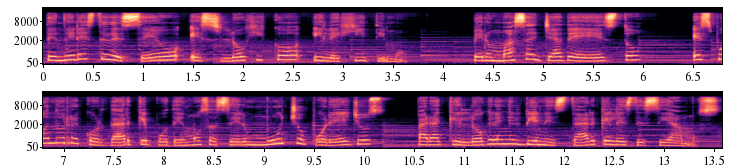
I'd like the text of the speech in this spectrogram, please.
tener este deseo es lógico y legítimo, pero más allá de esto, es bueno recordar que podemos hacer mucho por ellos para que logren el bienestar que les deseamos.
